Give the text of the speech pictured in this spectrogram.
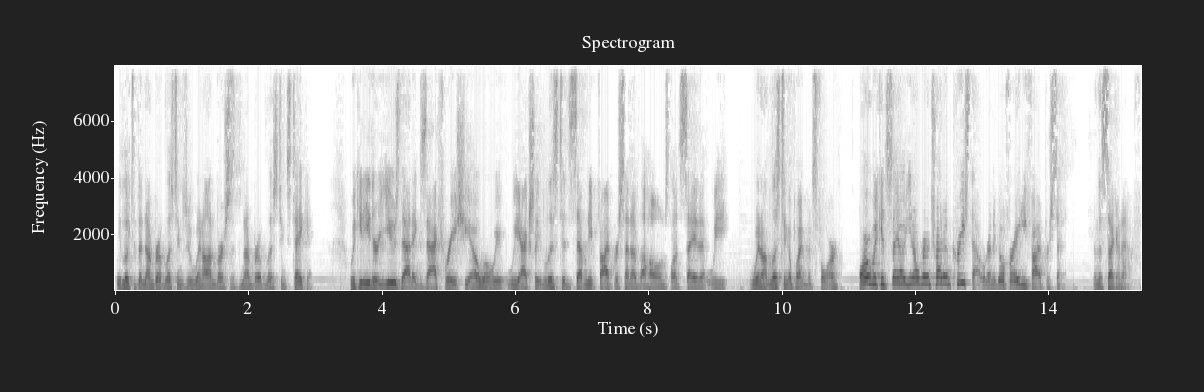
We looked at the number of listings we went on versus the number of listings taken we could either use that exact ratio where we, we actually listed 75% of the homes, let's say that we went on listing appointments for, or we could say, oh, you know, we're going to try to increase that. We're going to go for 85% in the second half.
